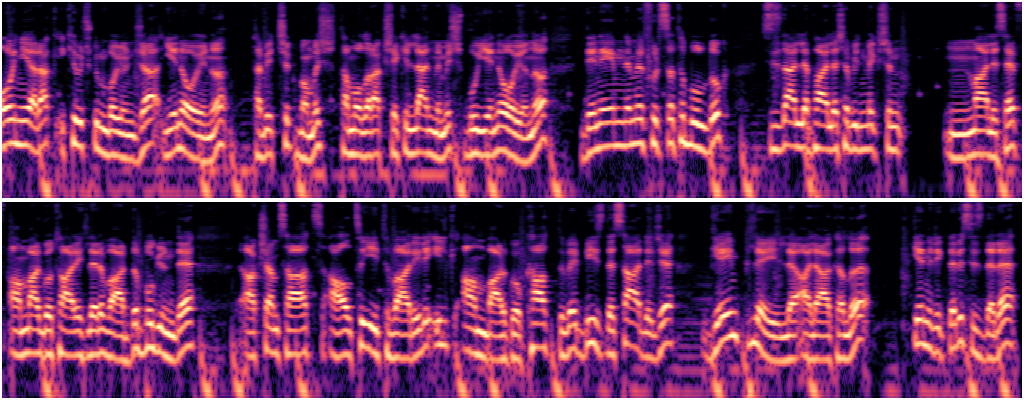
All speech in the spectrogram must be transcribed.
oynayarak 2-3 gün boyunca yeni oyunu tabi çıkmamış tam olarak şekillenmemiş bu yeni oyunu deneyimleme fırsatı bulduk. Sizlerle paylaşabilmek için m, maalesef ambargo tarihleri vardı. Bugün de akşam saat 6 itibariyle ilk ambargo kalktı ve biz de sadece gameplay ile alakalı yenilikleri sizlere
